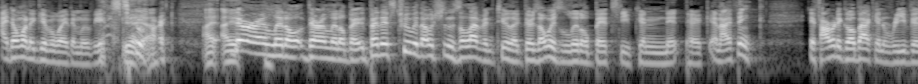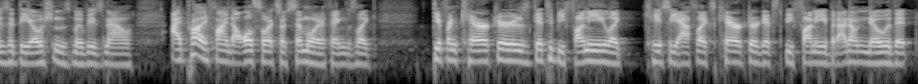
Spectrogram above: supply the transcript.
I don't want to give away the movie it's too Yeah, yeah. hard I- I- there are a little there are a little bit but it's true with Ocean's 11 too like there's always little bits you can nitpick and I think if I were to go back and revisit the Ocean's movies now I'd probably find all sorts of similar things like different characters get to be funny like Casey Affleck's character gets to be funny but I don't know that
